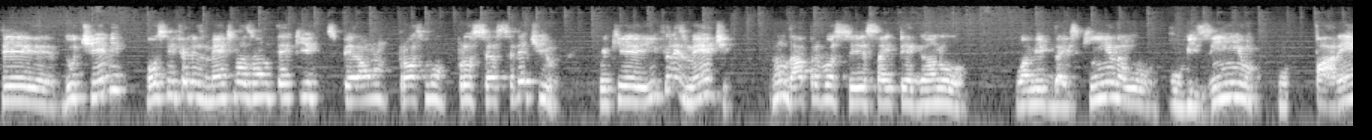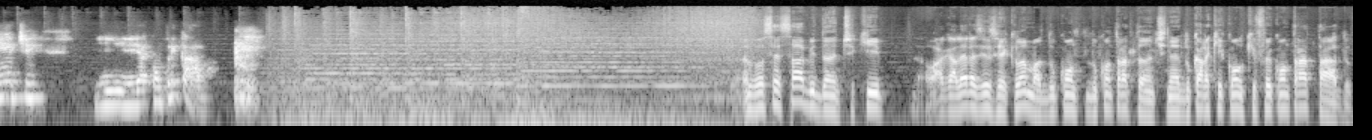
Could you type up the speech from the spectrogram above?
ser do time ou se infelizmente nós vamos ter que esperar um próximo processo seletivo. Porque infelizmente não dá para você sair pegando o amigo da esquina, o, o vizinho, o parente, e é complicado. Você sabe, Dante, que a galera às vezes reclama do, do contratante, né? Do cara que, que foi contratado,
